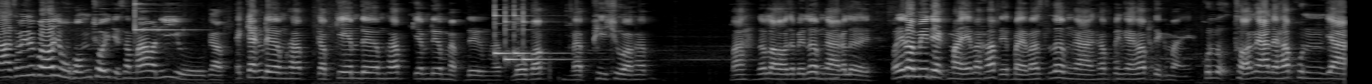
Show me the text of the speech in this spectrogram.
การสวัสดีทุกคนเราอยู่ผมโชยจิตสมาร์ทวันนี้อยู่กับไอ้แก๊งเดิมครับ กับเกมเดิมครับ เกมเดิมแมปเดิมครับโลบ็อกแมปพีชัวครับ มาแล้วเราจะไปเริ่มงานกันเลย วันนี้เรามีเด็กใหม่มาครับ เด็กใหม่มาเริ่มงานครับ เป็นไงครับ เด็กใหม่ คุณสอนงานหน่อยครับ คุณยา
